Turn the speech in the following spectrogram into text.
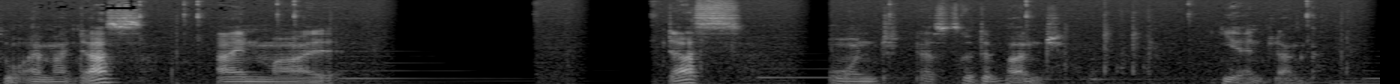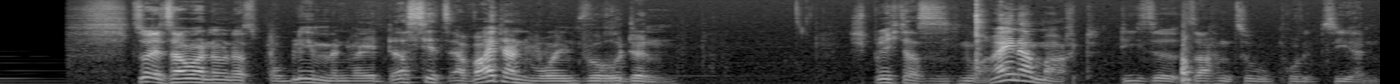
So, einmal das, einmal das und das dritte Band hier entlang. So, jetzt haben wir nur das Problem, wenn wir das jetzt erweitern wollen würden, sprich, dass es nicht nur einer macht, diese Sachen zu produzieren,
